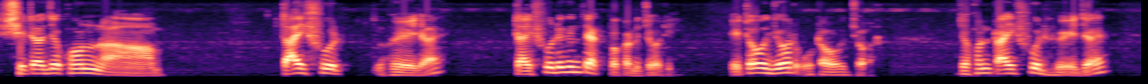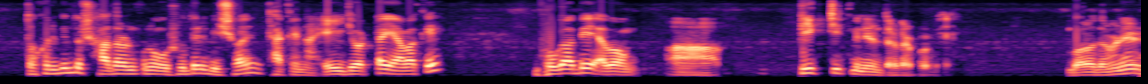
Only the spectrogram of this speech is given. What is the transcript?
সেটা যখন টাইফয়েড হয়ে যায় টাইফয়েডে কিন্তু এক প্রকার জ্বরই। এটাও জ্বর, ওটাও জ্বর। যখন টাইফয়েড হয়ে যায়, তখন কিন্তু সাধারণ কোনো ওষুধের বিষয় থাকে না। এই জ্বরটাই আমাকে ভোগাবে এবং পিক ট্রিটমেন্টের দরকার পড়বে। বড় ধরনের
